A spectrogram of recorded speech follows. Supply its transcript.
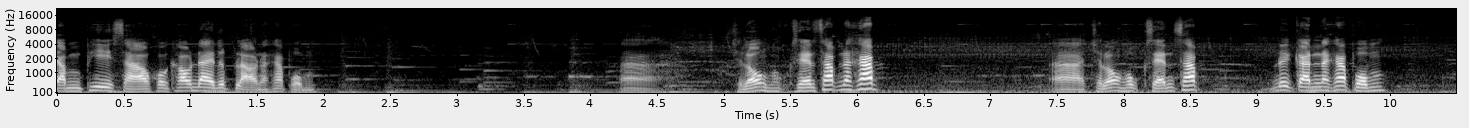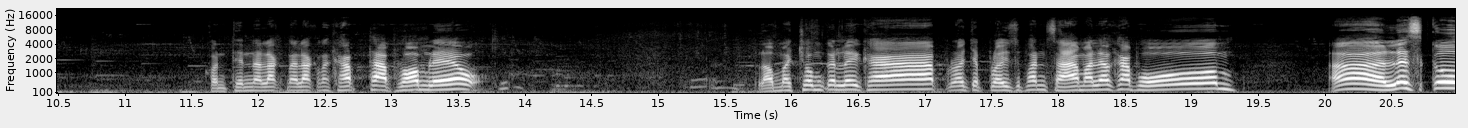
จำพี่สาวของเขาได้หรือเปล่านะครับผมอ่าฉลอง6 0แสนซับนะครับอ่าฉลอง6 0แสนซับด้วยกันนะครับผมคอนเทนต์น่ารักน่ารักนะครับ ถ้าพร้อมแล้ว เรามาชมกันเลยครับ เราจะปล่อยสุพรรณษามาแล้วครับผมอ่า let's go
